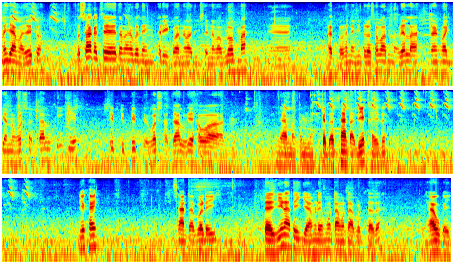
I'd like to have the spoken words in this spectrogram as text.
મજામાં જઈશો તો સ્વાગત છે તમારા બધાને ફરી એકવાર નવા દિવસે નવા બ્લોગમાં તો હે ને મિત્રો સવારના વહેલા ત્રણ વાગ્યાનો વરસાદ ચાલુ થઈ ગયો. ટીપ ટીપ ટીપ વરસાદ ચાલુ છે સવારના આમાં તમને કદાચ છાંટા દેખાય તો દેખાય? સાંટા પડે. ત્યારે ઝીણા થઈ ગયા હમણાં, મોટા મોટા પડતા હતા. આવું કંઈક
